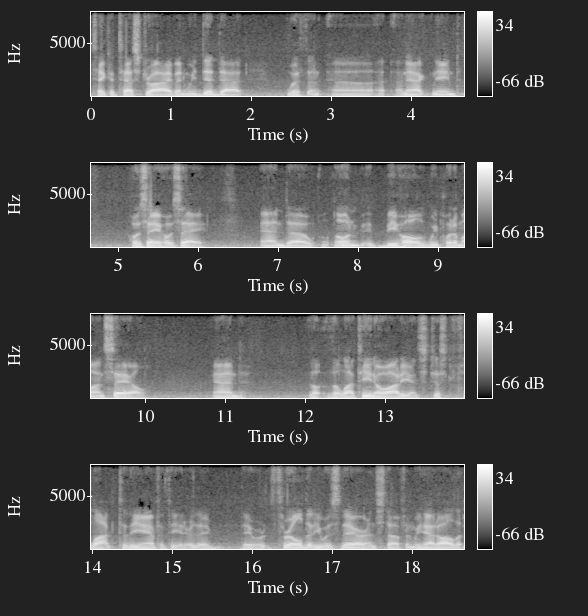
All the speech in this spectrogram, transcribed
take a test drive, and we did that with an, uh, an act named Jose Jose. And uh, lo and behold, we put him on sale, and the, the Latino audience just flocked to the amphitheater. They, they were thrilled that he was there and stuff, and we had all the,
